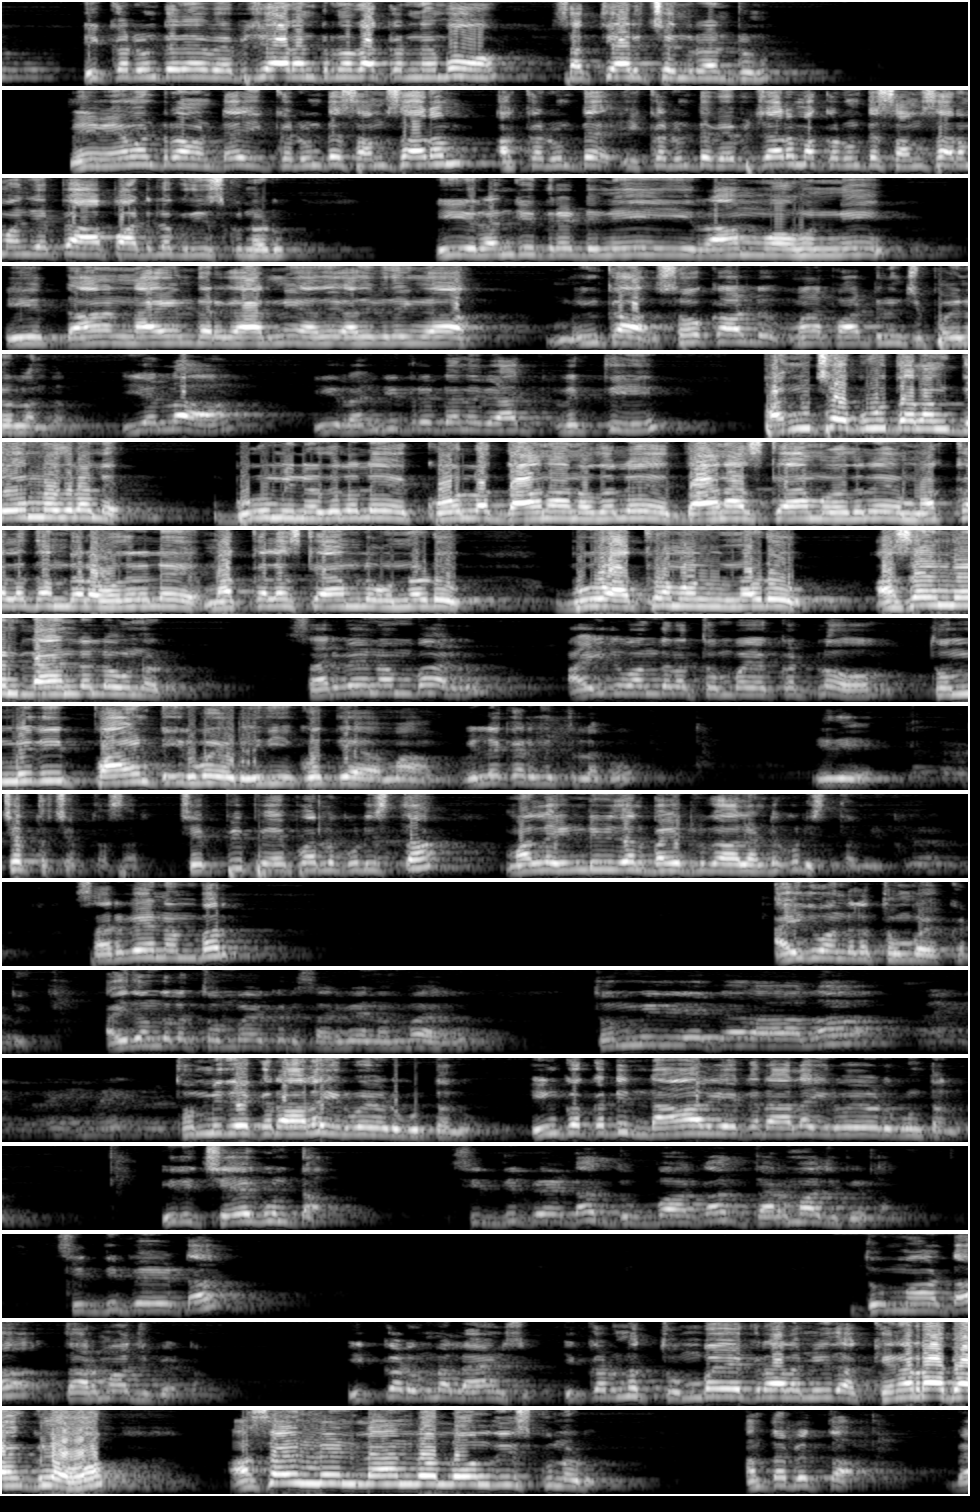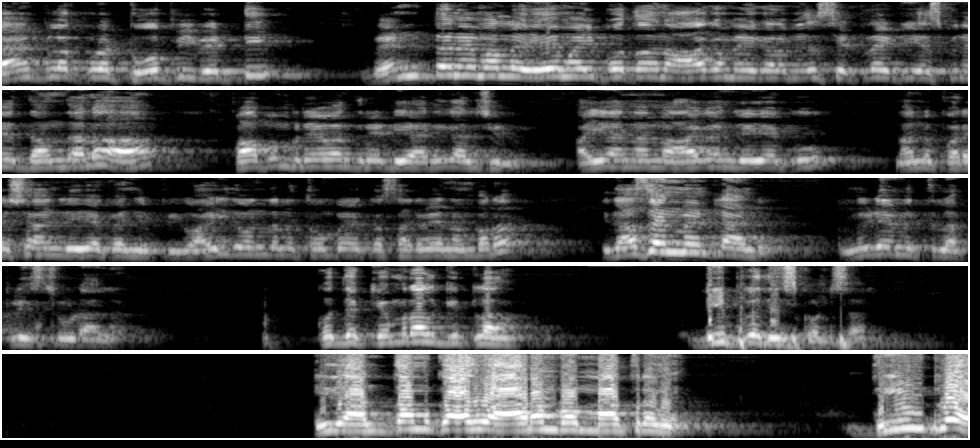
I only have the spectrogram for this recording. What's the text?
ఇక్కడ ఉంటేనే వ్యభిచారు అంటున్నారు అక్కడనేమో సత్యారిచంద్ర అంటున్నారు. మేమేమంటున్నామంటే ఇక్కడ ఉంటే సంసారం అక్కడ ఉంటే ఇక్కడ ఉంటే వ్యభిచారం అక్కడ ఉంటే సంసారం అని చెప్పి ఆ పార్టీలోకి తీసుకున్నాడు. ఈ రంజిత్ రెడ్డిని ఈ రామ్మోహన్ని ఈ దాన నాగేందర్ గారిని అదే అదేవిధంగా ఇంకా సోకాల్డ్ మన పార్టీ నుంచి పోయిన వాళ్ళందరూ ఇవాళ ఈ రంజిత్ రెడ్డి అనే వ్యక్తి పంచభూతాలను దేన్ని వదలలే. భూమిని వదలలే కోళ్ళ దానాన్ని వదలే దానా స్కామ్ వదిలే మక్కల దందల వదలలే మక్కల స్కామ్లో ఉన్నాడు భూ అక్రమంలో ఉన్నాడు అసైన్మెంట్ ల్యాండ్లలో ఉన్నాడు. సర్వే నంబర్ ఐదు వందల తొంభై ఒకటిలో తొమ్మిది పాయింట్ ఇరవై ఏడు. ఇది కొద్దిగా మా విలేకరి మిత్రులకు ఇది చెప్తా చెప్తా సార్. చెప్పి పేపర్లు కూడా మళ్ళీ ఇండివిజువల్ బయటలు కావాలంటే కూడా ఇస్తాం మీకు. సర్వే నంబర్ ఐదు వందల తొంభై ఒకటి. ఐదు వందల తొంభై ఒకటి సర్వే నంబర్ తొమ్మిది ఎకరాల తొమ్మిది ఎకరాల ఇరవై ఏడు గుంటలు. ఇంకొకటి నాలుగు ఎకరాల ఇరవై ఏడు గుంటలు. ఇది చేగుంట సిద్దిపేట దుబ్బాక ధర్మాజిపేట. సిద్దిపేట దుమ్మాట ధర్మాజిపేట. ఇక్కడ ఉన్న ల్యాండ్స్ ఇక్కడ ఉన్న తొంభై ఎకరాల మీద కెనరా బ్యాంకులో అసైన్మెంట్ ల్యాండ్లో లోన్ తీసుకున్నాడు. అంత పెద్ద బ్యాంకులకు కూడా టోపీ పెట్టి వెంటనే మళ్ళీ ఏమైపోతుందని ఆగమేఘల మీద సెటిలైట్ చేసుకునే దందల పాపం రేవంత్ రెడ్డి గారిని కలిసిండు. అయ్యా నన్ను ఆగం చేయకు నన్ను పరేషాన్ చేయకు అని చెప్పి. ఐదు వందల తొంభై ఒక్క సర్వే నెంబర్ ఇది అసైన్మెంట్ ల్యాండ్. మీడియా మిత్రుల ప్లీజ్ చూడాలి. కొద్దిగా కెమెరాలకి ఇట్లా డీప్గా తీసుకోండి సార్. ఇది అంతం కాదు ఆరంభం మాత్రమే. దీంట్లో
